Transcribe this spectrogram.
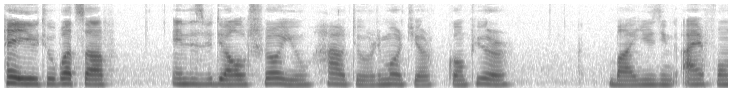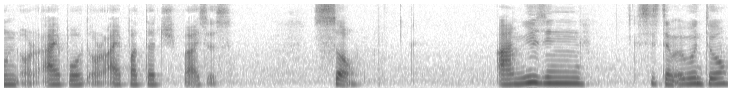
Hey YouTube, what's up? In this video I'll show you how to remote your computer by using iPhone or iPod or iPod touch devices. So, I'm using system Ubuntu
